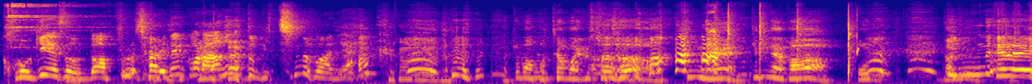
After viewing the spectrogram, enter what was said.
거기에서 너 앞으로 잘될 거라는 것도 미친놈 아니야? 그러면 아, 좀만 버텨봐 이럴 수 있잖아. 힘내. 힘내봐. 어, 힘내래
